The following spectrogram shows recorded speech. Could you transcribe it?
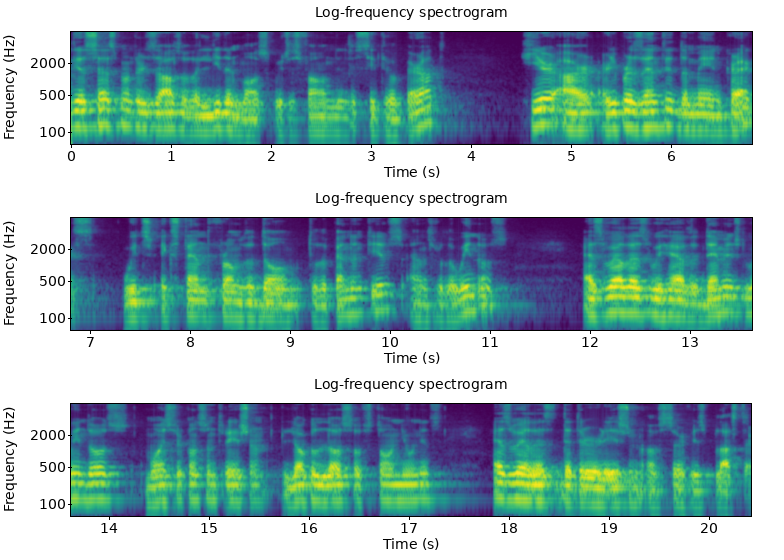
the assessment results of the Leaden Mosque, which is found in the city of Berat, here are represented the main cracks, which extend from the dome to the pendentives and through the windows, as well as we have the damaged windows, moisture concentration, local loss of stone units, as well as deterioration of surface plaster.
